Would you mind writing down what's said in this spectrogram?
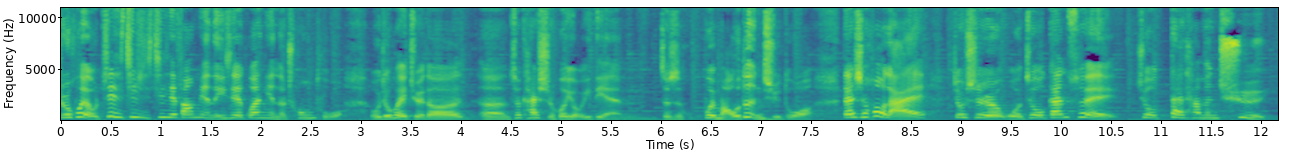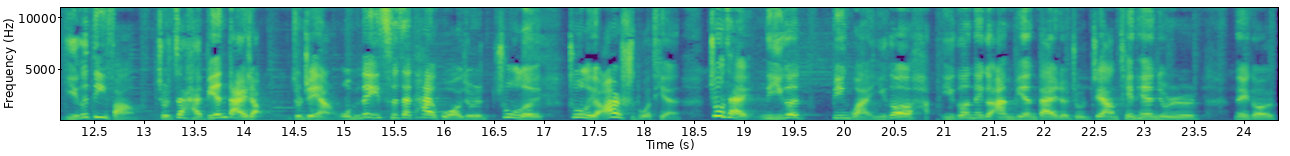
就是会有这这这些方面的一些观念的冲突，我就会觉得，嗯，最开始会有一点就是会矛盾居多，但是后来就是我就干脆就带他们去一个地方，就是在海边待着。就这样，我们那一次在泰国就是住了住了有二十多天，就在那一个宾馆一个海一个那个岸边待着，就这样天天就是。那个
